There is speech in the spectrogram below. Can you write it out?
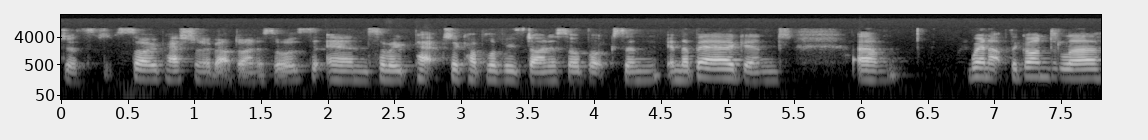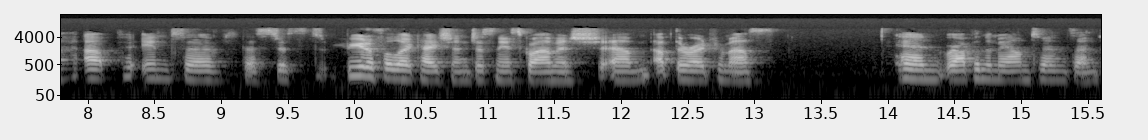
just so passionate about dinosaurs and so we packed a couple of his dinosaur books in, in the bag and um, went up the gondola up into this just beautiful location just near Squamish um, up the road from us and we're up in the mountains and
